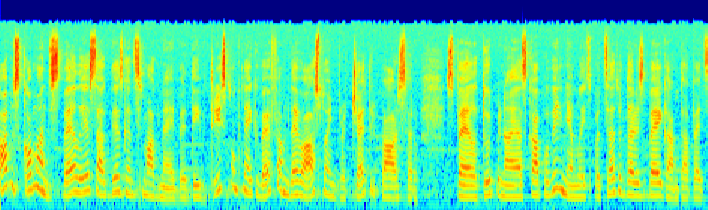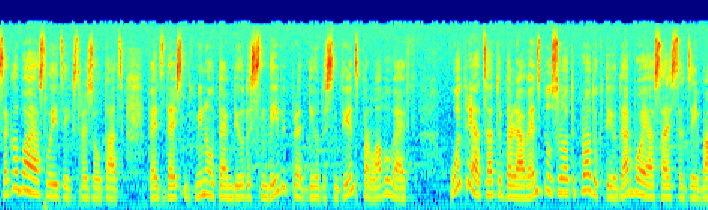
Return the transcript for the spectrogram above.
Abas komandas spēli iesāk diezgan smagnēji, bet divi trīspunktnieki Vefam deva 8 pret 4 pārsvaru. Spēle turpinājās kā pa viļņiem līdz pat ceturdaļas beigām, tāpēc saglabājās līdzīgs rezultāts. Pēc 10 minūtēm 22 pret 21 par labu Vefu. Otrajā ceturdaļā Ventspils ļoti produktīvi darbojās aizsardzībā.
